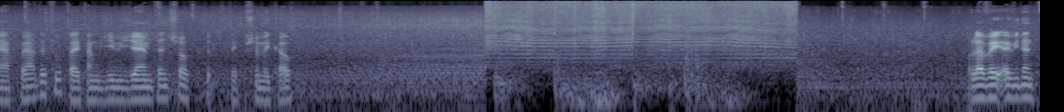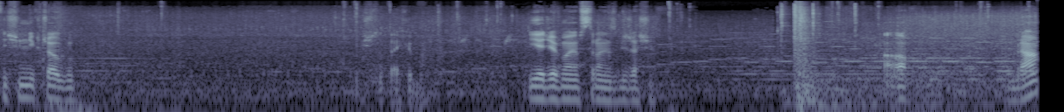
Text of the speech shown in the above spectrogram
A ja pojadę tutaj, tam gdzie widziałem ten czołg, który tutaj przemykał. Po lewej ewidentnie silnik czołgu. Gdzieś tutaj chyba. Jedzie w moją stronę, zbliża się. O, o. Dobra.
